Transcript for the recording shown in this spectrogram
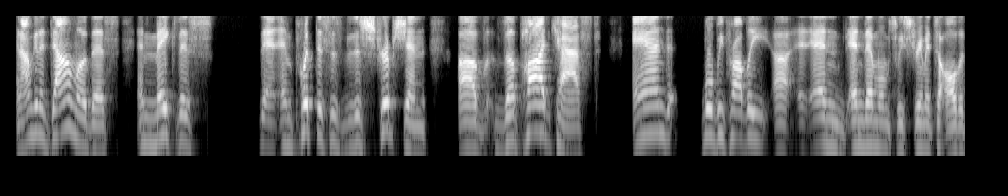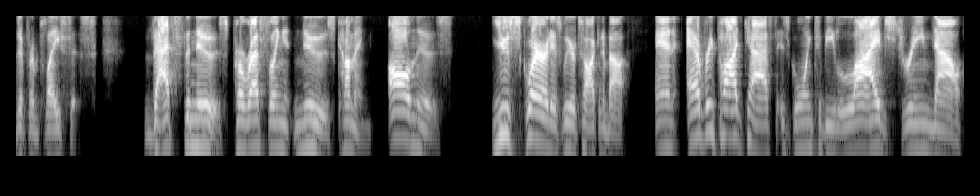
And I'm going to download this and make this and put this as the description of the podcast and we'll be probably uh, and and then once we stream it to all the different places. That's the news. Pro wrestling news coming. All news. U squared, as we were talking about. And every podcast is going to be live streamed now.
